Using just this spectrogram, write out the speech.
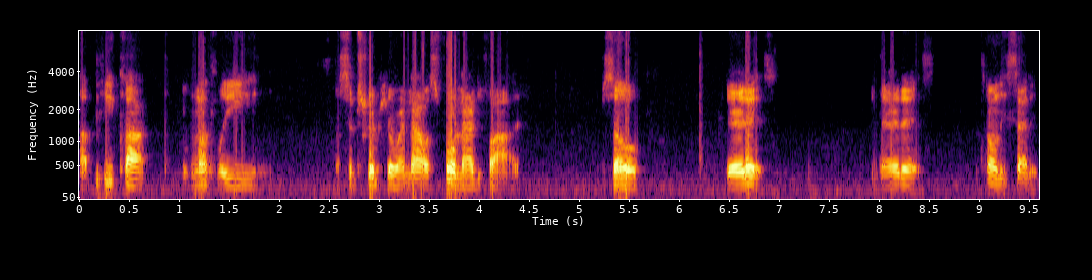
a Peacock monthly subscription right now is four ninety five. So there it is. There it is. Tony said it.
